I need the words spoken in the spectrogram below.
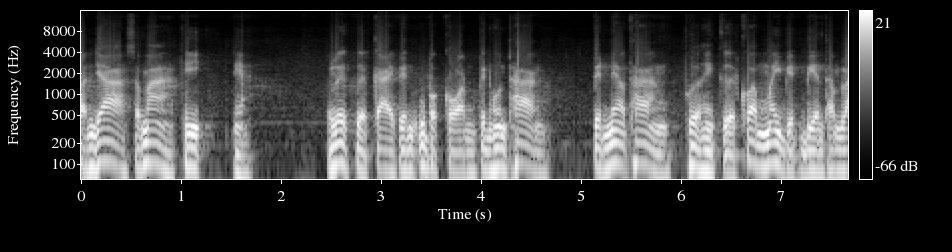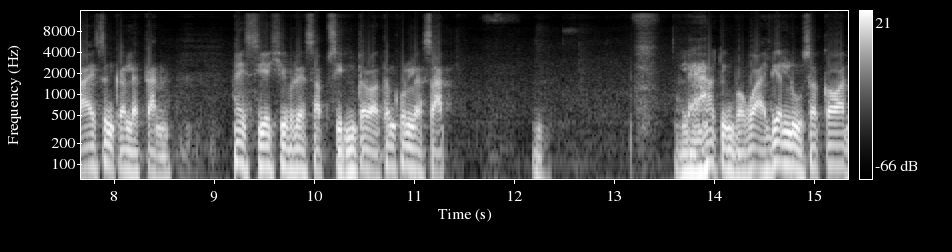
ปัญญาสมาธิ ก็เลยเกิดกลายเป็นอุปกรณ์เป็นหนทาง เป็นแนวทางเพื่อให้เกิดความไม่เบียดเบียนทำร้ายซึ่งกันและกัน ให้เสียชีวิตและทรัพย์สินตลอดทั้งคนและสัตว์แล้วจึงบอกว่าเรียนรู้สะกอน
